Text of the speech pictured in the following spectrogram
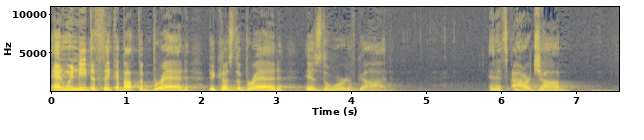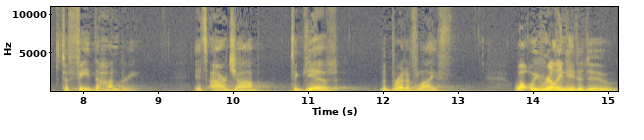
and we need to think about the bread because the bread is the Word of God. And it's our job to feed the hungry. It's our job to give the bread of life. What we really need to do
